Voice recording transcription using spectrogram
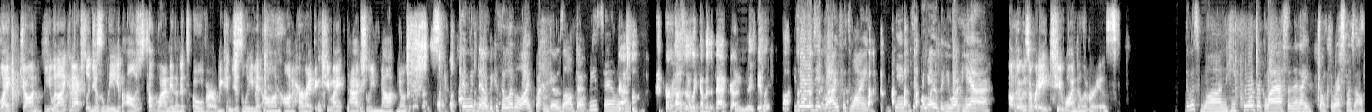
like, John, you and I could actually just leave. I'll just tell Glammy that it's over. We can just leave it on on her. I think she might actually not know the difference. I would know because the little like button goes off. Don't be silly. Her husband would come in the background and they'd be like, He's already arrived with wine. He came and said hello, but you weren't here. Oh, there was already two wine deliveries. There was one. He poured a glass and then I drank the rest myself.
